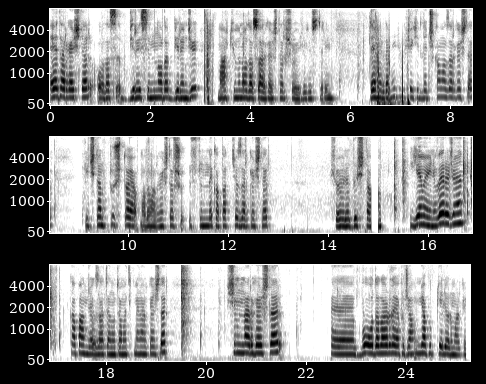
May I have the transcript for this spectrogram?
Evet arkadaşlar odası birisinin oda birinci mahkumun odası arkadaşlar. Şöyle göstereyim. Demirden hiçbir şekilde çıkamaz arkadaşlar. İçten tuş da yapmadım arkadaşlar. Şu üstünü de kapatacağız arkadaşlar. Şöyle dıştan yemeğini vereceksin. Kapanacak zaten otomatikmen arkadaşlar. Şimdi arkadaşlar eee, bu odaları da yapacağım. Yapıp geliyorum arkadaşlar.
